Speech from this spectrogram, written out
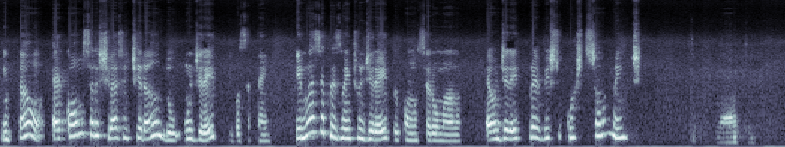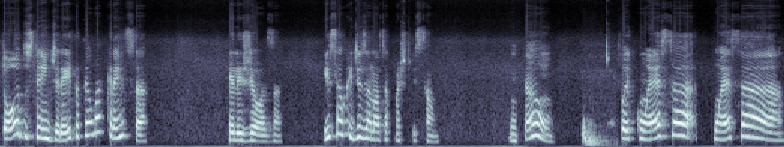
Então, é como se eles estivessem tirando um direito que você tem. E não é simplesmente um direito como ser humano, é um direito previsto constitucionalmente. Exato. Todos têm direito a ter uma crença religiosa. Isso é o que diz a nossa Constituição. Então, foi com essa, com essa,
